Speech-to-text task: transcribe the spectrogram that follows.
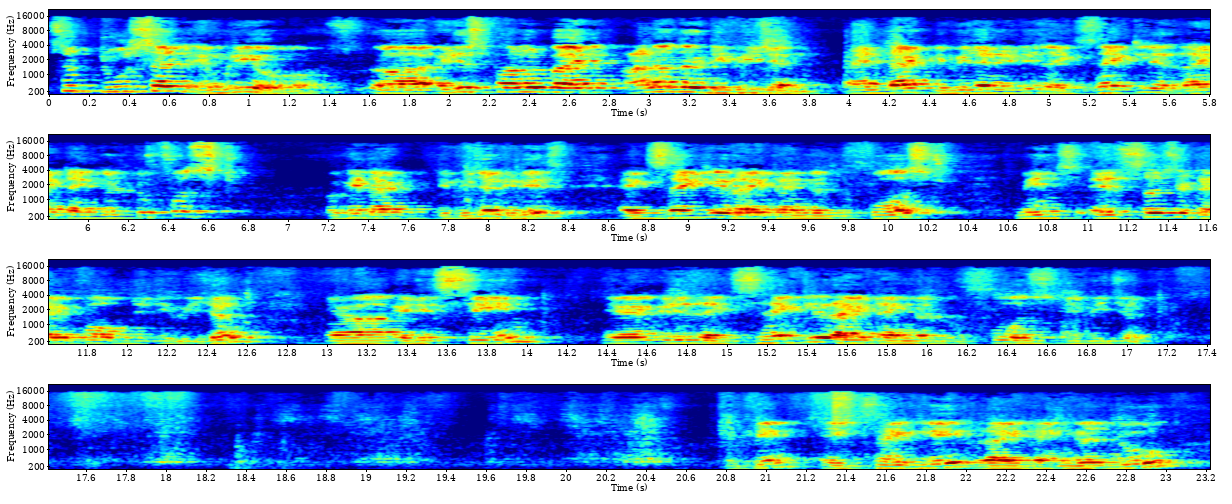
So two-celled embryo, uh, it is followed by another division and that division it is exactly right angle to first. Okay, that division it is exactly right angle to first means as such a type of the division uh, it is seen uh, it is exactly right angle to first division Okay, exactly right angle to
